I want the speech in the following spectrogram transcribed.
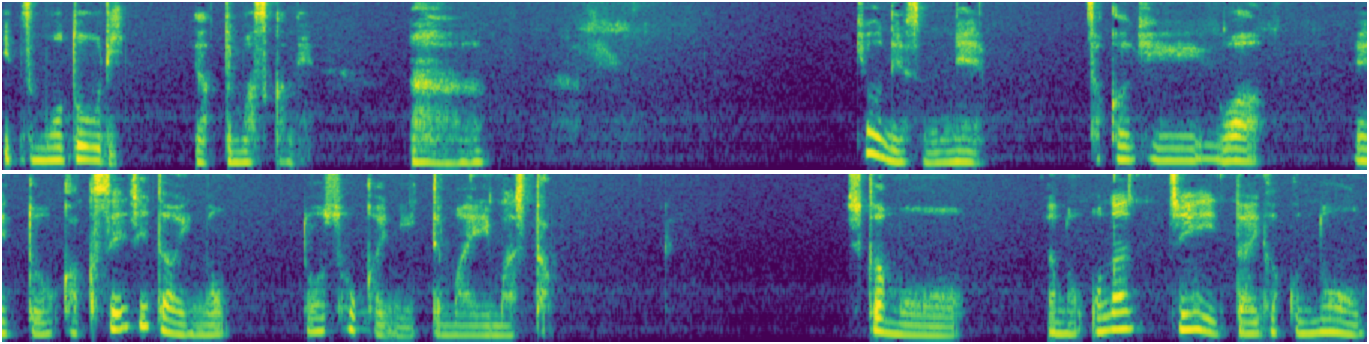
いつも通りやってますかね？今日ですね、坂木は、えっ、と、学生時代の同窓会に行ってまいりました。しかも、あの、同じ大学の、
